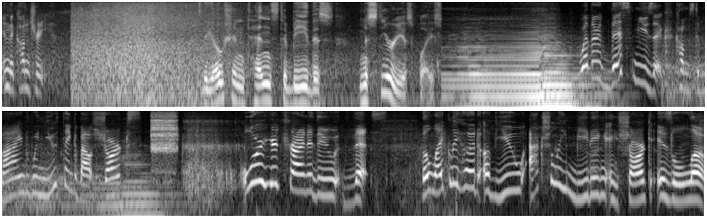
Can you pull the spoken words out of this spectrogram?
in the country. The ocean tends to be this mysterious place. This music comes to mind when you think about sharks, or you're trying to do this, the likelihood of you actually meeting a shark is low,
